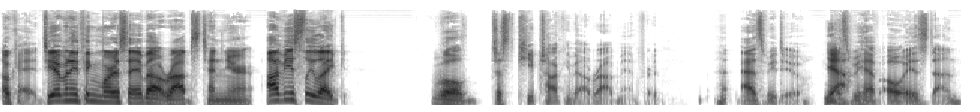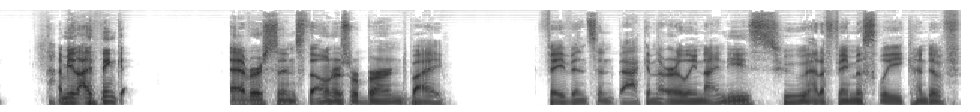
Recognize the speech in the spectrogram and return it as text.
Okay. Do you have anything more to say about Rob's tenure? Obviously, like we'll just keep talking about Rob Manfred as we do, Yeah. as we have always done. I mean, I think ever since the owners were burned by Fay Vincent back in the early 90s, who had a famously kind of,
